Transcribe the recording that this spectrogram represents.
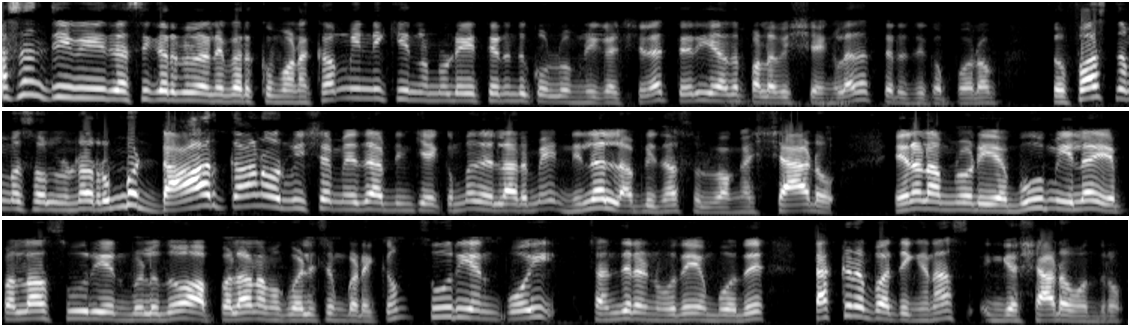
வசந்த் டிவி ரசிகர்கள் அனைவருக்கும் வணக்கம். இன்னைக்கு நம்மளுடைய தெரிந்து கொள்வோம் நிகழ்ச்சியில் தெரியாத பல விஷயங்களை தெரிஞ்சுக்க போகிறோம் ஸோ ஃபர்ஸ்ட் நம்ம சொல்லணும்னா ரொம்ப டார்க்கான ஒரு விஷயம் எது அப்படின்னு கேட்கும்போது எல்லாருமே நிழல் அப்படின்னு தான் சொல்லுவாங்க ஷேடோ ஏன்னா நம்மளுடைய பூமியில் எப்பெல்லாம் சூரியன் விழுதோ அப்போல்லாம் நமக்கு வெளிச்சம் கிடைக்கும். சூரியன் போய் சந்திரன் உதயம் போது டக்குன்னு பார்த்தீங்கன்னா இங்கே ஷேடோ வந்துடும்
